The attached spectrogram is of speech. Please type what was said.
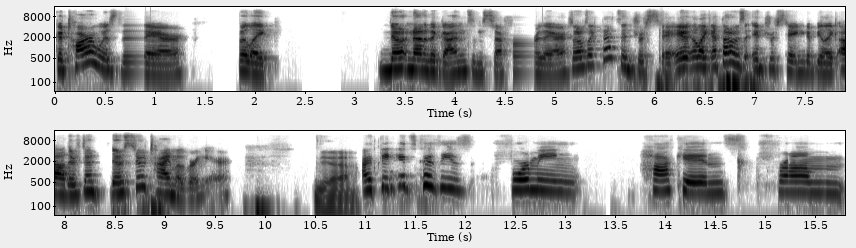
guitar was there, but like no none of the guns and stuff were there. So I was like, that's interesting. It- like I thought it was interesting to be like, oh, there's no there's no time over here. yeah, I think it's because he's forming Hawkins from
